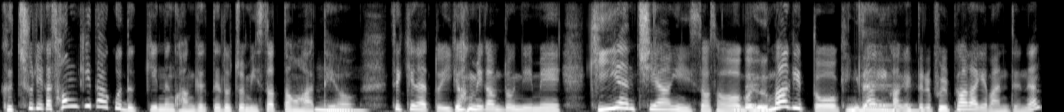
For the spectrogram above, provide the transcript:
그 추리가 성기다고 느끼는 관객들도 좀 있었던 것 같아요. 음. 특히나 또 이경미 감독님의 기이한 취향이 있어서 그 네. 음악이 또 굉장히 네. 관객들을 불편하게 만드는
